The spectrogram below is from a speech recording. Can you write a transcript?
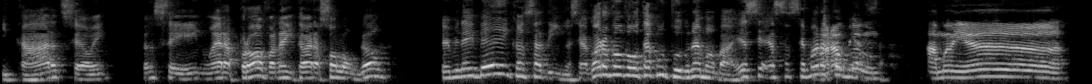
E cara do céu, hein? Cansei, hein? Não era prova, né? Então era só longão. Terminei bem cansadinho. Assim. Agora vamos voltar com tudo, né, Mambá? Esse, essa semana agora começa. Vamos. Amanhã,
